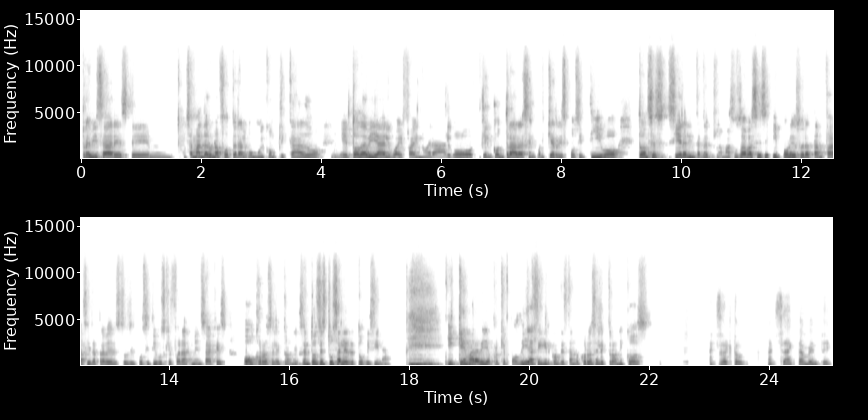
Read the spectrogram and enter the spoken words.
revisar, este, o sea, mandar una foto era algo muy complicado, eh, todavía el Wi-Fi no era algo que encontraras en cualquier dispositivo, entonces, si era el Internet, pues nada más usabas ese y por eso era tan fácil a través de estos dispositivos que fueran mensajes o correos electrónicos. Entonces, tú salías de tu oficina y qué maravilla, porque podías seguir contestando correos electrónicos. Exacto. Exactamente.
